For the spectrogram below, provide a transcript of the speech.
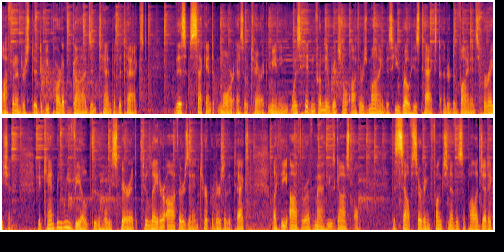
often understood to be part of God's intent of the text. This second, more esoteric meaning was hidden from the original author's mind as he wrote his text under divine inspiration, but can be revealed through the Holy Spirit to later authors and interpreters of the text, like the author of Matthew's Gospel. The self serving function of this apologetic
